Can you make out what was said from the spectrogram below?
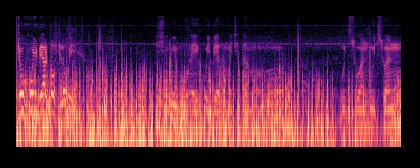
chú khui bia to kilo ấy xí mi bu hay khui bia là mấy chết tam which one which one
